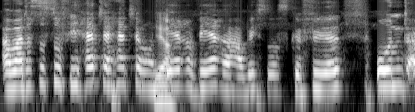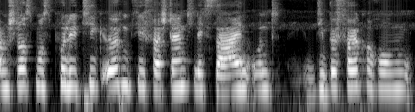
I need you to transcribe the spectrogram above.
aber das ist so viel hätte, hätte und ja. wäre, wäre, habe ich so das Gefühl. Und am Schluss muss Politik irgendwie verständlich sein und die Bevölkerung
